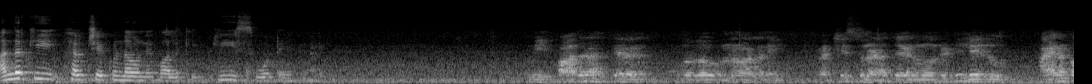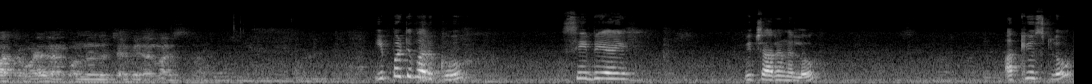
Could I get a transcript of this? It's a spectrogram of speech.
అందరికీ హెల్ప్ చేయకుండా ఉండే వాళ్ళకి ప్లీజ్ ఓట్ వేయండి మీ ఫాదర్ హత్యలో ఉన్న వాళ్ళని రక్షిస్తున్నాడా? జగన్మోహన్ రెడ్డి లేదు. ఆయన పాత్ర కూడా వెనక ఉండొచ్చని మీరు అనుమానిస్తున్నారు. ఇప్పటి వరకు సిబిఐ విచారణలో అక్యూస్డ్లో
